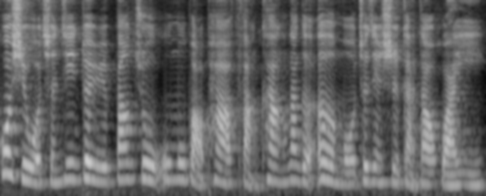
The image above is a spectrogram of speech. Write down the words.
或许我曾经对于帮助乌姆宝帕反抗那个恶魔这件事感到怀疑。”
